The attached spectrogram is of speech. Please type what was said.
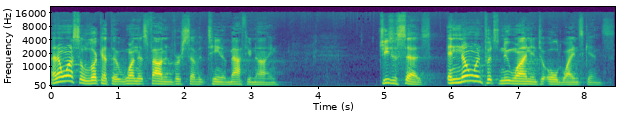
And I want us to look at the one that's found in verse 17 of Matthew 9. Jesus says, And no one puts new wine into old wineskins.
